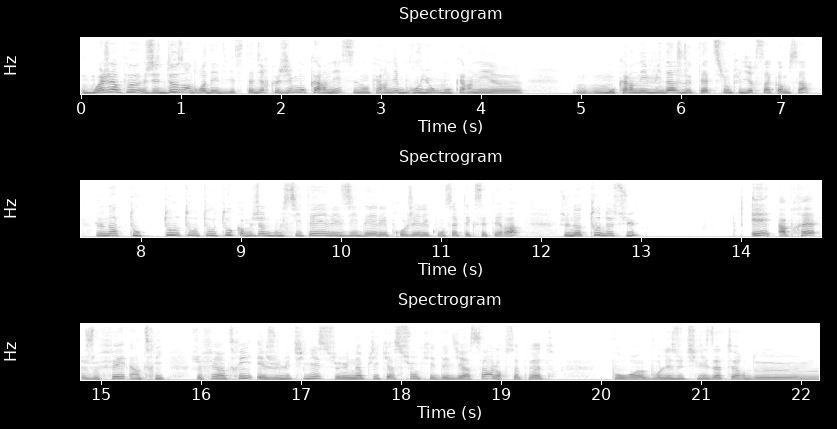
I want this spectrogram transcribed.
moi j'ai un peu j'ai deux endroits dédiés. C'est-à-dire que j'ai mon carnet c'est mon carnet brouillon mon carnet euh, mon carnet vidage de tête si on peut dire ça comme ça. Je note tout tout tout tout tout comme je viens de vous le citer les idées les projets les concepts etc je note tout dessus. Et après je fais un tri. Je fais un tri et je l'utilise sur une application qui est dédiée à ça. Alors ça peut être pour, euh, pour les utilisateurs de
